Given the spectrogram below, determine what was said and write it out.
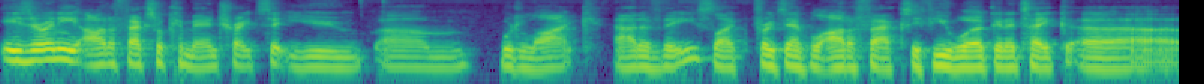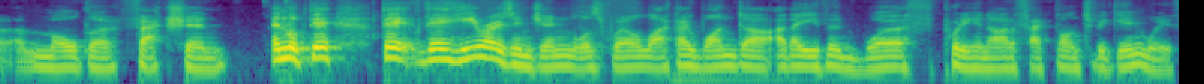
Is there any artifacts or command traits that you um, would like out of these? Like, for example, artifacts. If you were going to take a, a Moulder faction, and look, they're they're they're heroes in general as well. Like, I wonder, are they even worth putting an artifact on to begin with?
